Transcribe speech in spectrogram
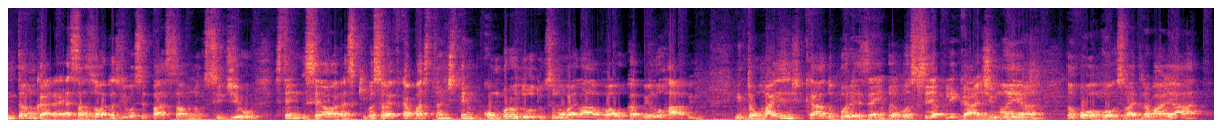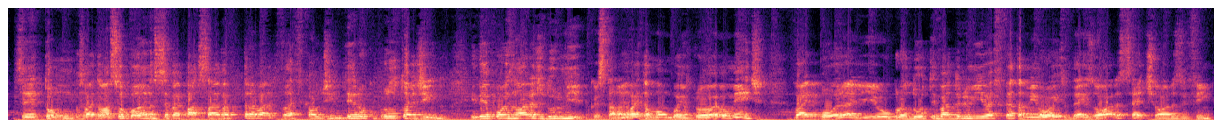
Então, cara, essas horas de você passar o minoxidil tem que ser horas que você vai ficar bastante tempo com o produto, você não vai lavar o cabelo rápido. Então, o mais indicado, por exemplo, é você aplicar de manhã. Então, pô, você vai trabalhar, você, toma, você vai tomar seu banho, você vai passar e vai pro trabalho. Você vai ficar o dia inteiro com o produto agindo. E depois, na hora de dormir, porque você também vai tomar um banho provavelmente, vai pôr ali o produto e vai dormir, vai ficar também 8, 10 horas, 7 horas, enfim,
